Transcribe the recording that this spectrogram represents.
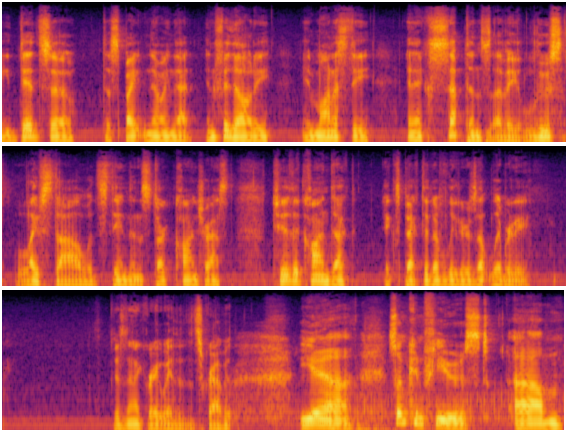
He did so despite knowing that infidelity, immodesty, and acceptance of a loose lifestyle would stand in stark contrast to the conduct expected of leaders at liberty. Isn't that a great way to describe it? Yeah. So I'm confused um,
